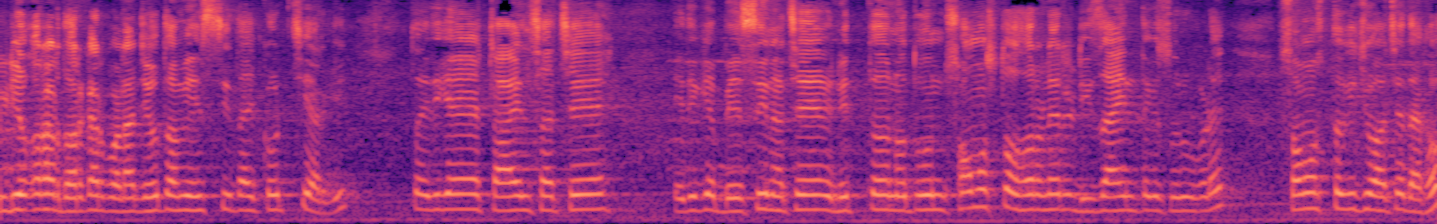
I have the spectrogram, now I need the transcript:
ভিডিও করার দরকার পড়া যেহেতু আমি এসেছি তাই করছি আর কি। তো এদিকে টাইলস আছে এদিকে বেসিন আছে নিত্য নতুন সমস্ত ধরনের ডিজাইন থেকে শুরু করে সমস্ত কিছু আছে। দেখো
